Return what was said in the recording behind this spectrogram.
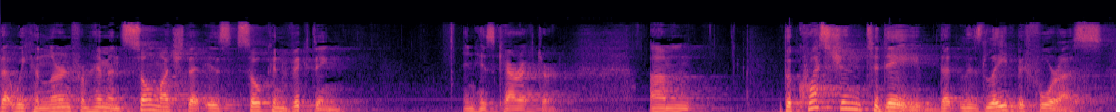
that we can learn from him and so much that is so convicting in his character. Um, the question today that is laid before us,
